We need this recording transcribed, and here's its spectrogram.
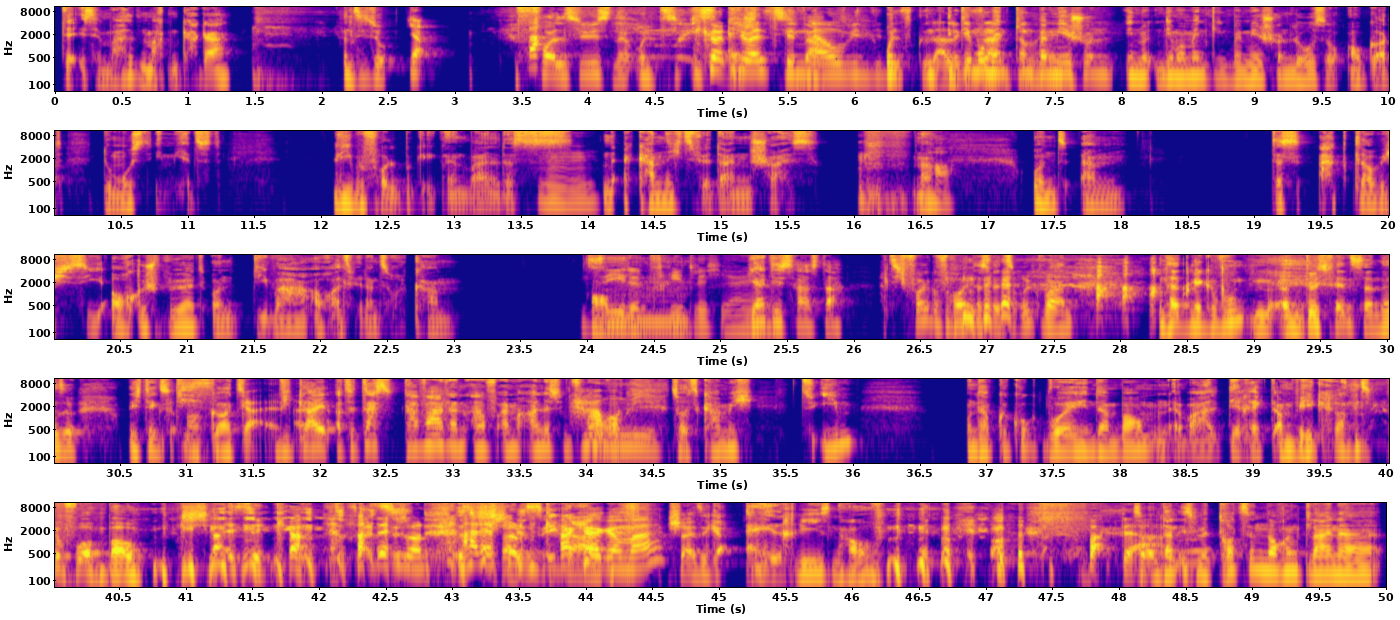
der ist im Wald und macht einen Gaga. Und sie so, ja, voll süß, ne? Und sie ist Gott, ich echt, weiß sie genau, war, wie sie und das in alle dem Moment ging haben, bei ey. mir schon, in, in dem Moment ging bei mir schon los, so, oh Gott, du musst ihm jetzt liebevoll begegnen, weil das, Mhm. er kann nichts für deinen Scheiß. Ne? Und ähm, das hat, glaube ich, sie auch gespürt und die war auch, als wir dann zurückkamen. Seelenfriedlich, ja, ja. Ja, die saß da, hat sich voll gefreut, dass wir zurück waren und hat mir gewunken ähm, durchs Fenster. Und, so. und ich denke so, Die oh Gott, geil, wie geil. Also das, da war dann auf einmal alles im Flow. Auch. So, jetzt kam ich zu ihm und habe geguckt, wo er hinterm Baum und er war halt direkt am Wegrand vor dem Baum. Scheißegal. Hat er schon, hat er schon. Kacker gemacht? Scheißegal. Ey, Riesenhaufen. Fuck, der So, und dann ist mir trotzdem noch ein kleiner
